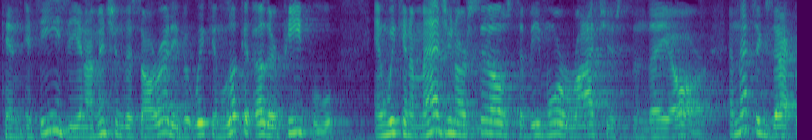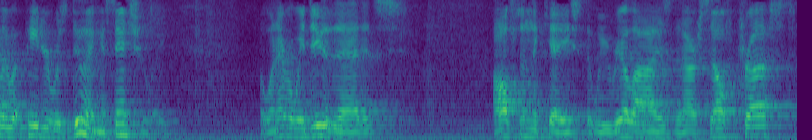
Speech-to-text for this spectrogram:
can, it's easy, and I mentioned this already, but we can look at other people and we can imagine ourselves to be more righteous than they are. And that's exactly what Peter was doing, essentially. But whenever we do that, it's often the case that we realize that our self trust,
